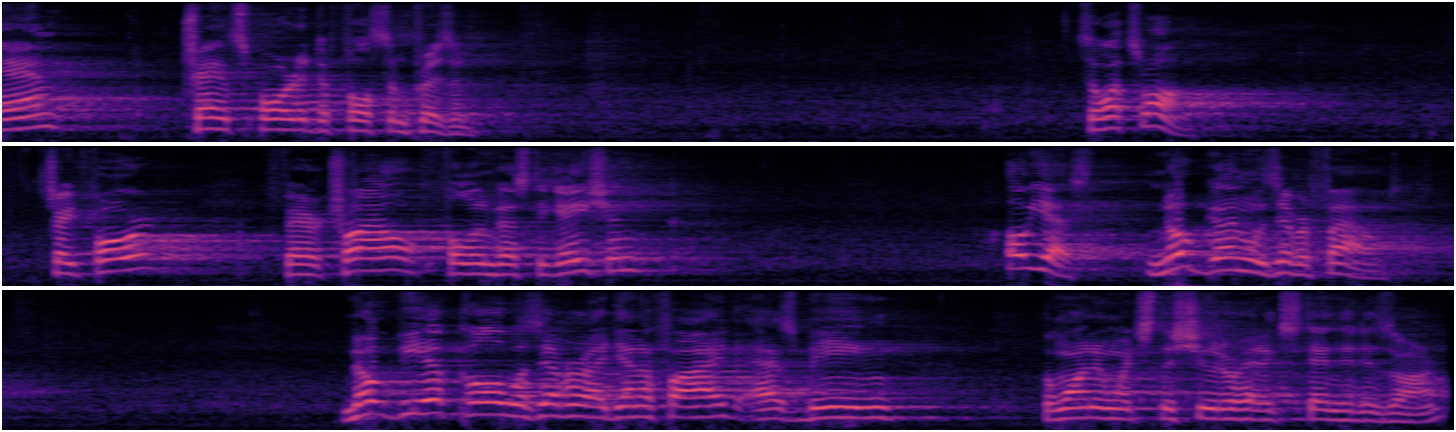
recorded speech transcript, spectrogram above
and transported to Folsom Prison. So, what's wrong? Straightforward, fair trial, full investigation. Oh, yes, no gun was ever found. No vehicle was ever identified as being the one in which the shooter had extended his arm.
